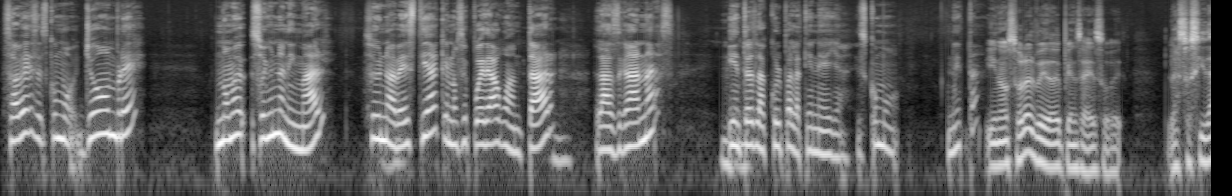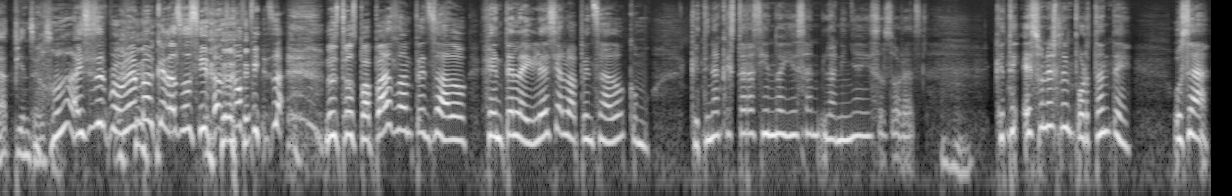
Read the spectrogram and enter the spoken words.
¿Sabes? Es como, yo hombre, no me, soy un animal, soy una bestia que no se puede aguantar las ganas y entonces la culpa la tiene ella. Es como, ¿neta? Y no solo el video piensa eso, eh. La sociedad piensa eso. ese es el problema, que la sociedad no piensa. Nuestros papás lo han pensado, gente en la iglesia lo ha pensado como, ¿Qué tiene que estar haciendo ahí esa, la niña a esas horas? eso no es lo importante. O sea,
